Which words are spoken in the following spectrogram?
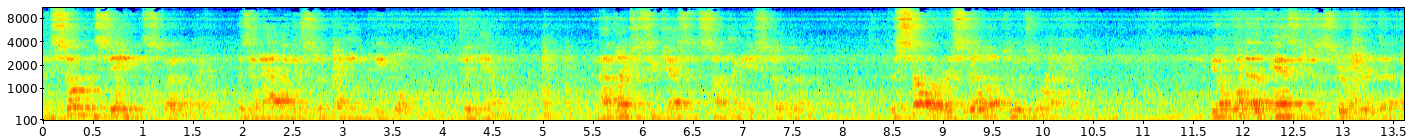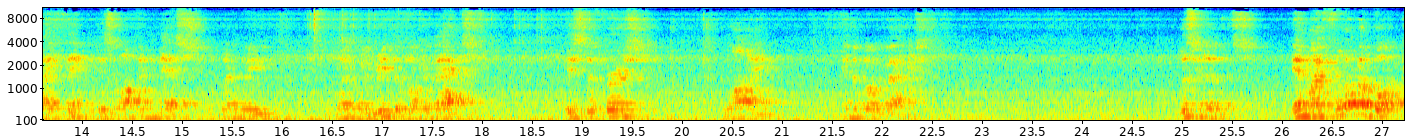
And sowing seeds, by the way, is analogous to bringing people to Him. And I'd like to suggest it's something He's still doing. The sower is still up to his work. You know, one of the passages of Scripture that I think is often missed when we when we read the book of Acts is the first line in the book of Acts. Listen to this. In my former book,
